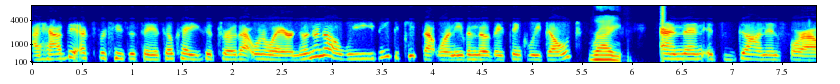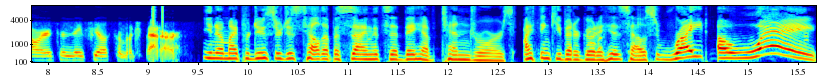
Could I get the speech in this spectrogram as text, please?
I have the expertise to say it's okay, you could throw that one away, or no, no, no, we need to keep that one, even though they think we don't. Right and then it's done in four hours and they feel so much better. You know, my producer just held up a sign that said they have 10 drawers. I think you better go to his house right away.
